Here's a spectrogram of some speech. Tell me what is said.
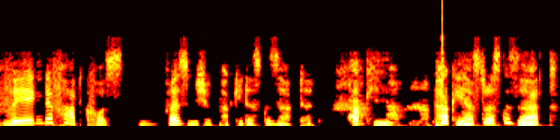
wegen der Fahrtkosten. Weiß ich nicht, ob Paki das gesagt hat. Paki. Paki, hast du das gesagt?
